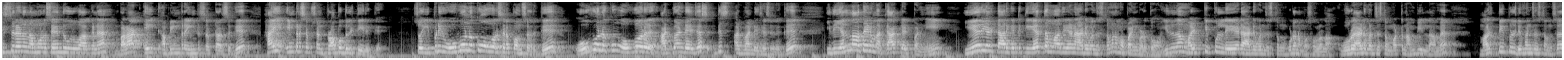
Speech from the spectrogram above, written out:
இஸ்ரேலும் நம்மளும் சேர்ந்து உருவாக்கின பராக் எயிட் அப்படின்ற இன்டர்செப்டர்ஸுக்கு ஹை இன்டர்செப்ஷன் ப்ராபபிலிட்டி இருக்குது ஸோ இப்படி ஒவ்வொன்றுக்கும் ஒவ்வொரு சிறப்பம்சம் இருக்குது ஒவ்வொன்றுக்கும் ஒவ்வொரு அட்வான்டேஜஸ் டிஸ்அட்வான்டேஜஸ் இருக்குது இது எல்லாத்தையும் நம்ம கால்குலேட் பண்ணி ஏரியல் டார்கெட்டுக்கு ஏற்ற மாதிரியான ஆடுவன் சிஸ்டம் நம்ம பயன்படுத்துவோம். இதுதான் மல்டிபிள் லேயர்டு ஆடுவன் சிஸ்டம் கூட நம்ம சொல்லலாம். ஒரு ஆடுவன் சிஸ்டம் மட்டும் நம்பி இல்லாமல் மல்டிபிள் டிஃபென்ஸ் சிஸ்டம்ஸை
